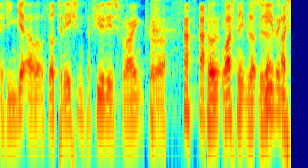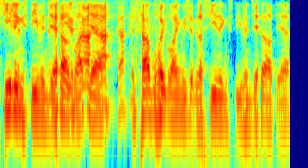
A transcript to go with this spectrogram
if you can get a little alliteration, a furious Frank or a, last night was, a, was Seething a, a seething Steven- Gerrard. like, yeah, in tabloid language it was a seething Steven Gerrard. Yeah.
